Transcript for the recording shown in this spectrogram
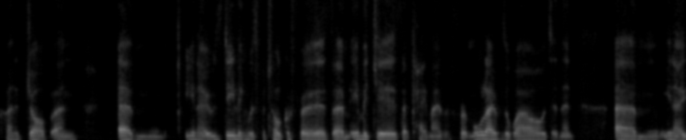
kind of job and um you know it was dealing with photographers um, images that came over from all over the world. And then um, you know,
